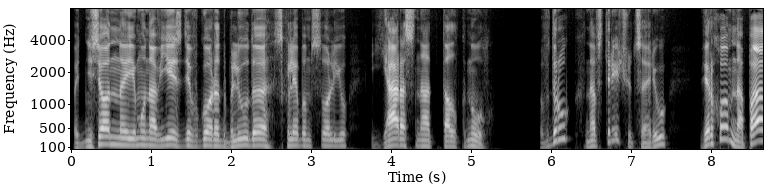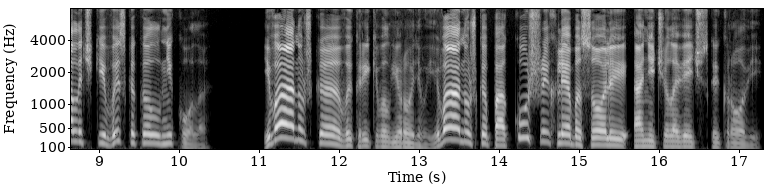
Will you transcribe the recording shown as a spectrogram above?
Поднесенное ему на въезде в город блюдо с хлебом-солью яростно оттолкнул. Вдруг навстречу царю верхом на палочке выскакал Никола. «Иванушка!» — выкрикивал юродивый. «Иванушка, покушай хлеба-соли, а не человеческой крови!»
